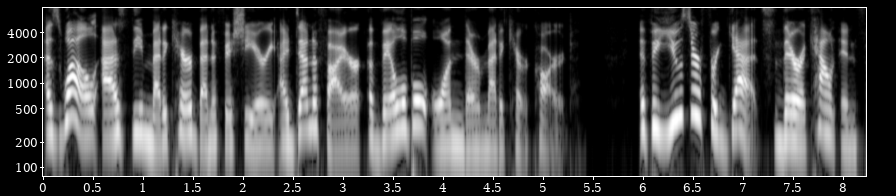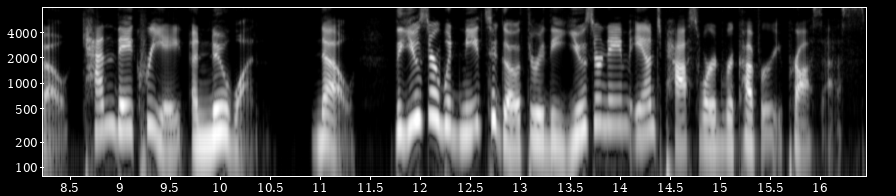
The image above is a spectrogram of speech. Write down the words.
as well as the Medicare beneficiary identifier available on their Medicare card. If a user forgets their account info, can they create a new one? No. The user would need to go through the username and password recovery process.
